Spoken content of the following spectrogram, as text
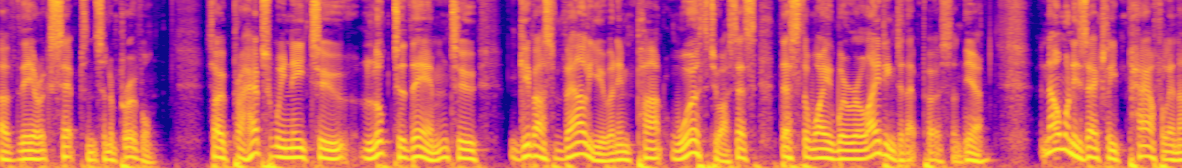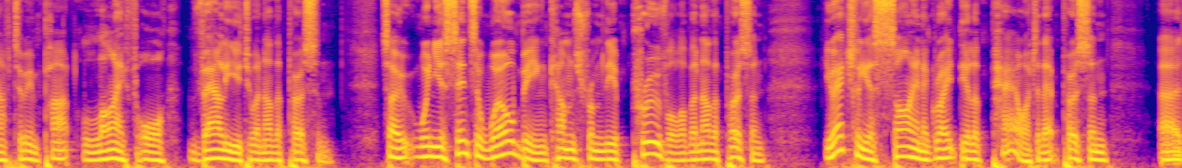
of their acceptance and approval. So perhaps we need to look to them to give us value and impart worth to us. That's that's the way we're relating to that person. Yeah. No one is actually powerful enough to impart life or value to another person. So when your sense of well-being comes from the approval of another person, you actually assign a great deal of power to that person uh,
